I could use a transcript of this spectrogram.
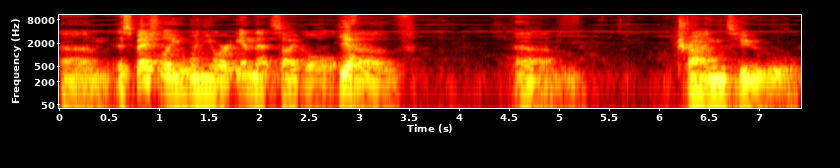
um, especially when you are in that cycle Yeah. of um, trying to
